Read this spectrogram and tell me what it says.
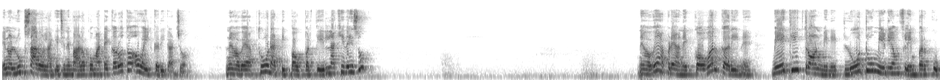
એનો લુક સારો લાગે છે ને બાળકો માટે કરો તો અવોઇડ કરી કાઢજો. અને હવે આપ થોડા ટીપા ઉપર તેલ નાખી દઈશું. ને હવે આપણે આને કવર કરીને બેથી ત્રણ minute low to medium flame પર કૂક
